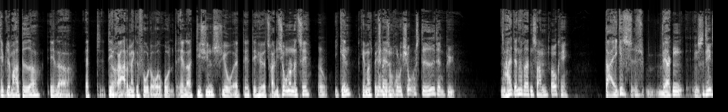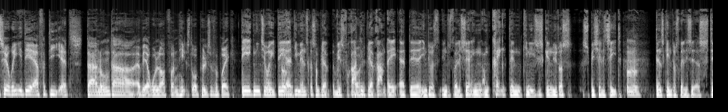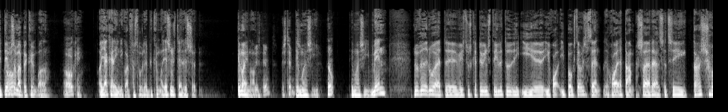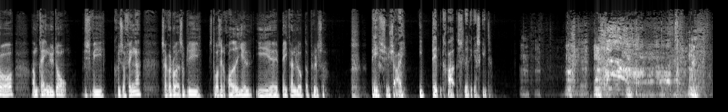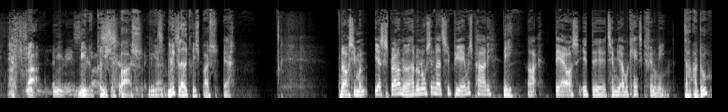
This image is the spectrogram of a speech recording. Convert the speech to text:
det bliver meget bedre, eller at det er Nå. rart, at man kan få det året rundt. Eller de synes jo, at det, det hører traditionerne til. Jo. Igen, gemmer os bag men er det produktionen stedet i den by? Nej, den har været den samme. Okay. Der er ikke hverken... Så din teori, det er fordi, at der er nogen, der er ved at rulle op for den helt store pølsefabrik? Det er ikke min teori. Det Okay. er de mennesker, som bliver, hvis forretning Okay. bliver ramt af, at uh, industrialiseringen omkring den kinesiske nytårsspecialitet, Mm. den skal industrialiseres. Det er dem, Okay. som er bekymrede. Okay. Og jeg kan da egentlig godt forstå, at jeg er bekymret. Jeg synes, det er lidt synd. Det må jeg indrømme. Bestemt. Bestemt. Det må jeg sige. Jo. Det må jeg sige. Men nu ved du, at øh, hvis du skal dø en stille død i, øh, i, røg, i bogstavelig forstand, røg og damp, så er det altså til Dashore omkring nytår, hvis vi krydser fingre, så kan du altså blive stort set røget ihjel i øh, baconlugt og pølser. Det synes jeg i den grad slet ikke er skidt. Ja, lille, lille grisebash. Ja, lille glad grisebars. Ja. Nå, Simon, jeg skal spørge dig om noget. Har du nogensinde været til pyjamas party? Nej, Nej. Det er også et øh, temmelig amerikansk fænomen. det har du.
